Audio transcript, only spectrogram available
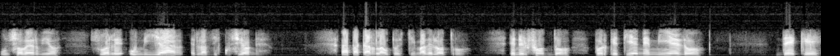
Un soberbio suele humillar en las discusiones, atacar la autoestima del otro. En el fondo, porque tiene miedo de que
